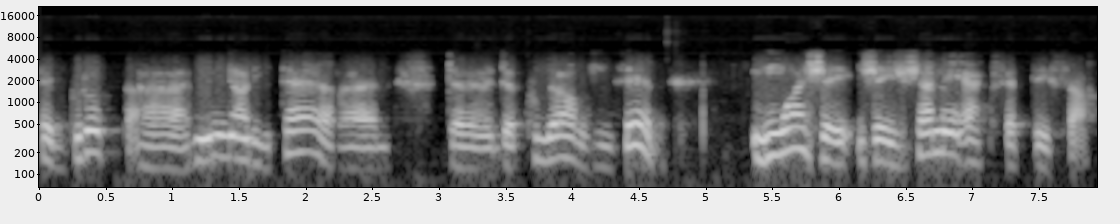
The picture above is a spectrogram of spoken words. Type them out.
ce groupe euh, minoritaire de, de couleur visible. Moi, j'ai, j'ai jamais accepté ça.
